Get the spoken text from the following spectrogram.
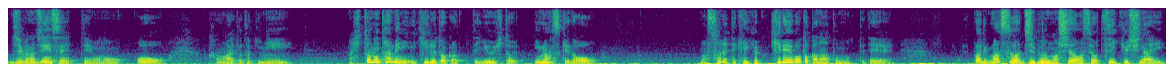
自分の人生っていうものを考えた時に人のために生きるとかっていう人いますけど、まあ、それって結局綺麗事かなと思っててやっぱりまずは自分の幸せを追求しない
